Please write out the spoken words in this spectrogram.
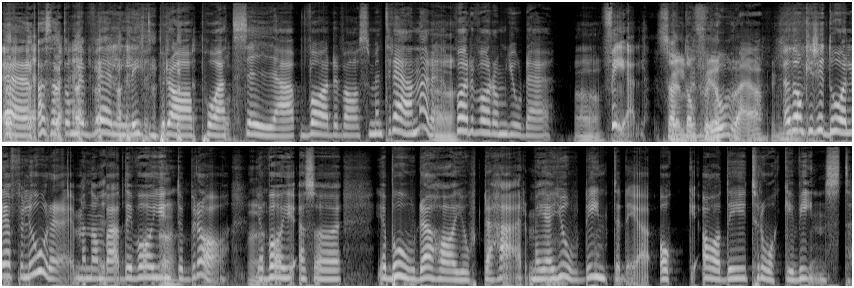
Eh, alltså att de är väldigt bra på att säga vad det var som en tränare, vad det var de gjorde Ja. fel. Så att de förlorar ja. Ja, de kanske är dåliga förlorare, men de bara, det var ju inte bra. Jag, var ju, alltså, jag borde ha gjort det här, men jag gjorde inte det. Och ja, det är ju tråkig vinst.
